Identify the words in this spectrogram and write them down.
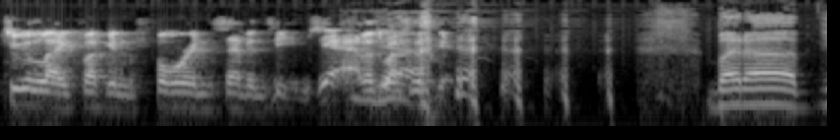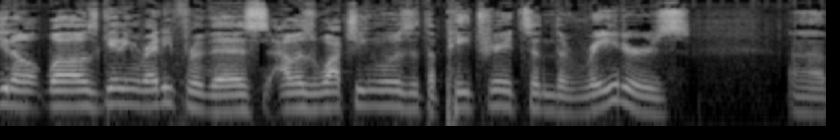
two like fucking four and seven teams. Yeah, let's yeah. watch this game. But uh, you know, while I was getting ready for this, I was watching was it the Patriots and the Raiders uh,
